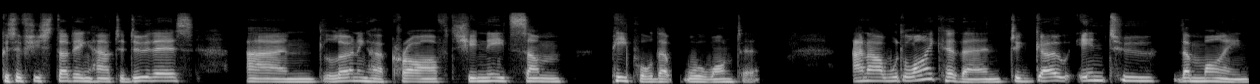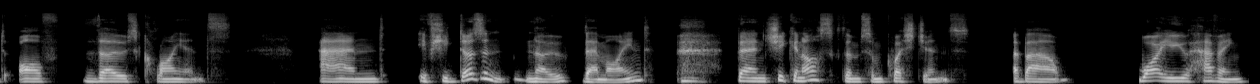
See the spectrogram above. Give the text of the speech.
Because if she's studying how to do this and learning her craft, she needs some people that will want it. And I would like her then to go into the mind of those clients and if she doesn't know their mind, then she can ask them some questions about why are you having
